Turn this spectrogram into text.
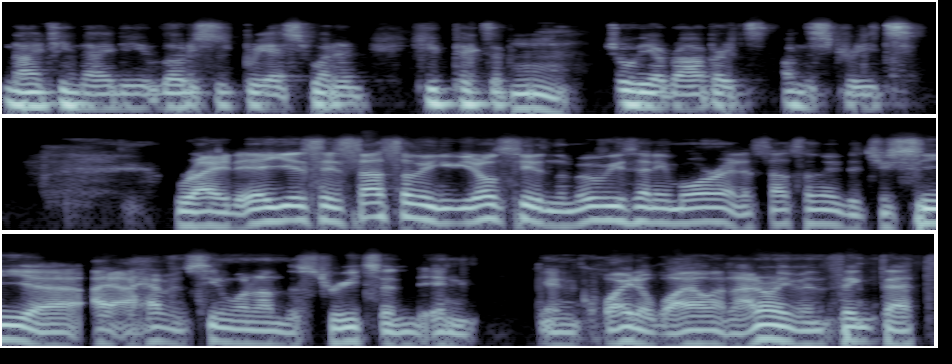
1990 Lotus Esprit S1 and he picks up mm. Julia Roberts on the streets. Right. It's, it's not something you don't see it in the movies anymore, and it's not something that you see. Uh, I, I, haven't seen one on the streets in, in in quite a while, and I don't even think that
